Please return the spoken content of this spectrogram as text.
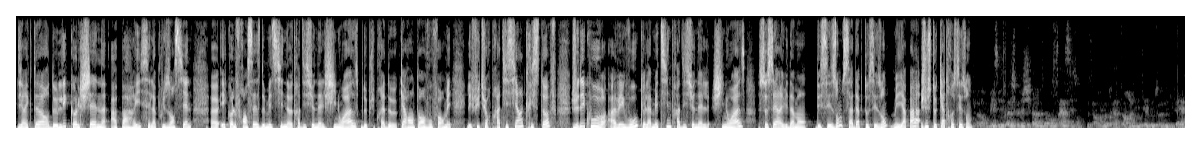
directeur de l'école Chêne à Paris. C'est la plus ancienne euh, école française de médecine traditionnelle chinoise. Depuis près de 40 ans, vous formez les futurs praticiens. Christophe, je découvre avec vous que la médecine traditionnelle chinoise se sert évidemment des saisons, s'adapte aux saisons, mais il n'y a pas juste quatre saisons? En médecine traditionnelle chinoise, nous avons cinq saisons. Nous avons le printemps, l'été, l'automne, l'hiver,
